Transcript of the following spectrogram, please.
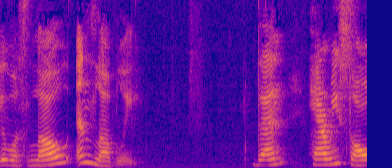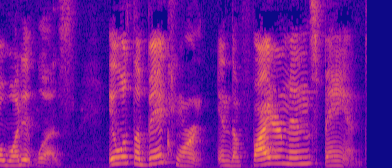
It was low and lovely. Then Harry saw what it was. It was the bighorn in the firemen's band.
